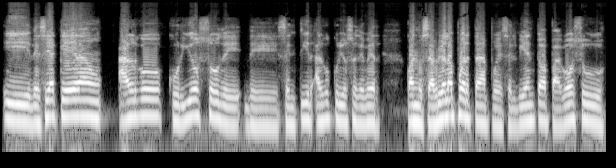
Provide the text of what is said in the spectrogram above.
y decía que era algo curioso de, de, sentir, algo curioso de ver. Cuando se abrió la puerta, pues el viento apagó su,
